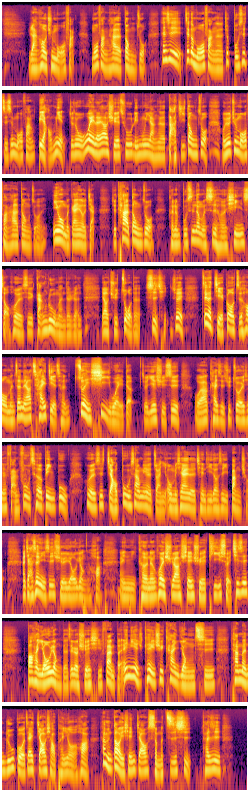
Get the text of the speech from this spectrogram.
然后去模仿，模仿他的动作，但是这个模仿呢，就不是只是模仿表面，就是我为了要学出铃木阳的打击动作，我就去模仿他的动作，因为我们刚才有讲，就他的动作。可能不是那么适合新手或者是刚入门的人要去做的事情，所以这个解构之后，我们真的要拆解成最细微的，就也许是我要开始去做一些反复侧并步，或者是脚步上面的转移。我们现在的前提都是以棒球。那假设你是学游泳的话，诶，你可能会需要先学踢水。其实。包含游泳的这个学习范本，诶，你也可以去看泳池。他们如果在教小朋友的话，他们到底先教什么姿势？他是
